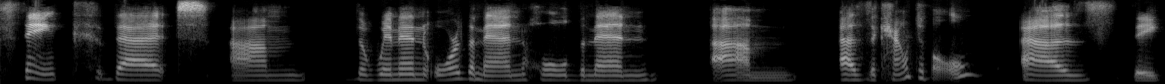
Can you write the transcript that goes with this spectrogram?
think that um, the women or the men hold the men um, as accountable as they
